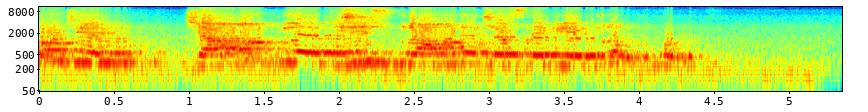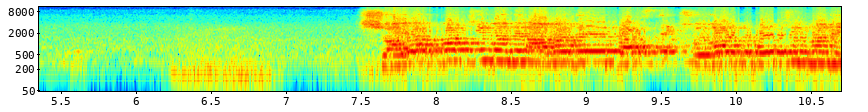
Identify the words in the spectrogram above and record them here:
করছে। যাবতীয় জিনিসগুলো আমাদের কাছ থেকে করবে করছি মানে আমাদের কাছ থেকে সলাৎ করছি মানে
